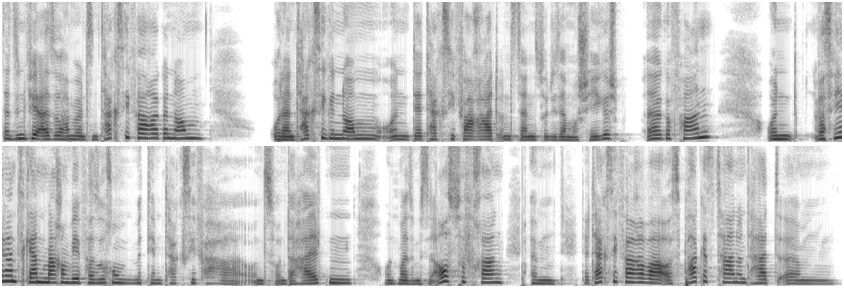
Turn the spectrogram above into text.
Dann sind wir also, haben wir uns einen Taxifahrer genommen oder ein Taxi genommen und der Taxifahrer hat uns dann zu dieser Moschee äh, gefahren. Und was wir ganz gern machen, wir versuchen mit dem Taxifahrer uns zu unterhalten und mal so ein bisschen auszufragen. Ähm, der Taxifahrer war aus Pakistan und hat ähm,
